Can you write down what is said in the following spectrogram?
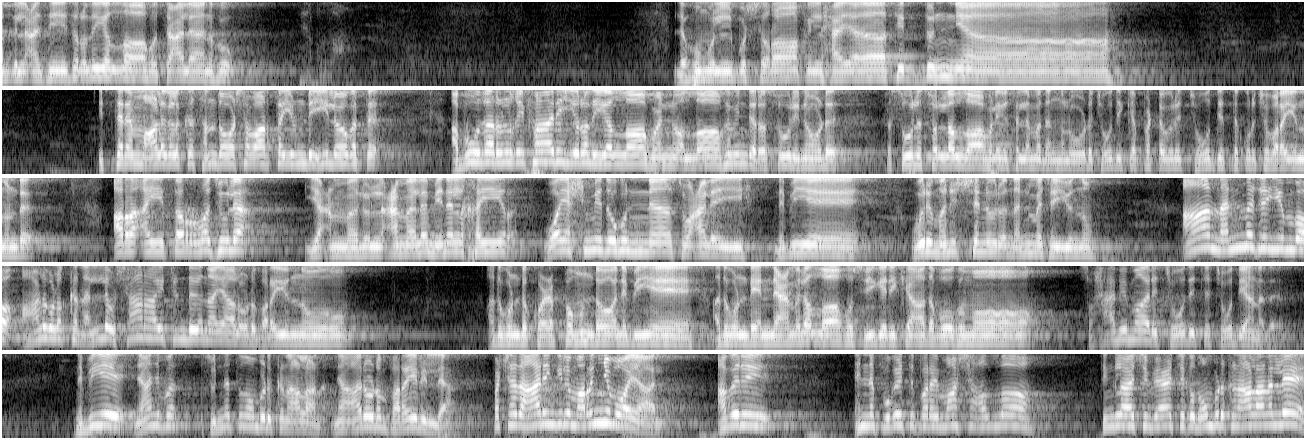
അബ്ദുൽ അസീസ് റളിയല്ലാഹു ലഹുമുൽ ഫിൽ ഇത്തരം ആളുകൾക്ക് സന്തോഷ വാർത്തയുണ്ട് ഈ ലോകത്ത്. അബൂദറുൽ റളിയല്ലാഹു അൻഹു അള്ളാഹുവിന്റെ റസൂലിനോട് റസൂൽ സല്ലല്ലാഹു അലൈഹി വസല്ലം തങ്ങളോട് ചോദിക്കപ്പെട്ട ഒരു ചോദ്യത്തെക്കുറിച്ച് പറയുന്നുണ്ട്. അറഅയ്ത റജുല യഅമലുൽ അമല മിനൽ ഖൈർ ويحمده الناس അലൈഹി നബിയേ ഒരു മനുഷ്യൻ ഒരു നന്മ ചെയ്യുന്നു. ആ നന്മ ചെയ്യുമ്പോൾ ആളുകളൊക്കെ നല്ല ഉഷാറായിട്ടുണ്ട് എന്ന് അയാളോട് പറയുന്നു. അതുകൊണ്ട് കുഴപ്പമുണ്ടോ നബിയെ? അതുകൊണ്ട് എന്നെ അമലല്ലാഹു സ്വീകരിക്കാതെ പോകുമോ? സുഹാബിമാർ ചോദിച്ച ചോദ്യമാണത് നബിയെ ഞാനിപ്പോൾ സുന്നത്ത് നോമ്പെടുക്കുന്ന ആളാണ്. ഞാൻ ആരോടും പറയലില്ല. പക്ഷെ അത് ആരെങ്കിലും അറിഞ്ഞു പോയാൽ അവർ എന്നെ പുകഴ്ത്തി പറയും മാഷാ അല്ലാ തിങ്കളാഴ്ച വ്യാഴ്ചയൊക്കെ നോമ്പെടുക്കുന്ന ആളാണല്ലേ?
